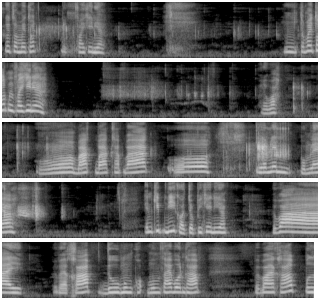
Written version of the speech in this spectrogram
เอ้ยทำไมท็อตมันไฟแค่เนี้ย อืมทำไมท็อตมันไฟแค่เนี้ยอะไรวะอ๋อบักบักครับบักโอ้เกมเล่นผมแล้วงั้นคลิปนี้ขอจบเพียงแค่นี้ครับ บ๊ายบายบ๊ายบายครับ ดูมุมมุมซ้ายบนครับ บ๊ายบายครับ ปื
